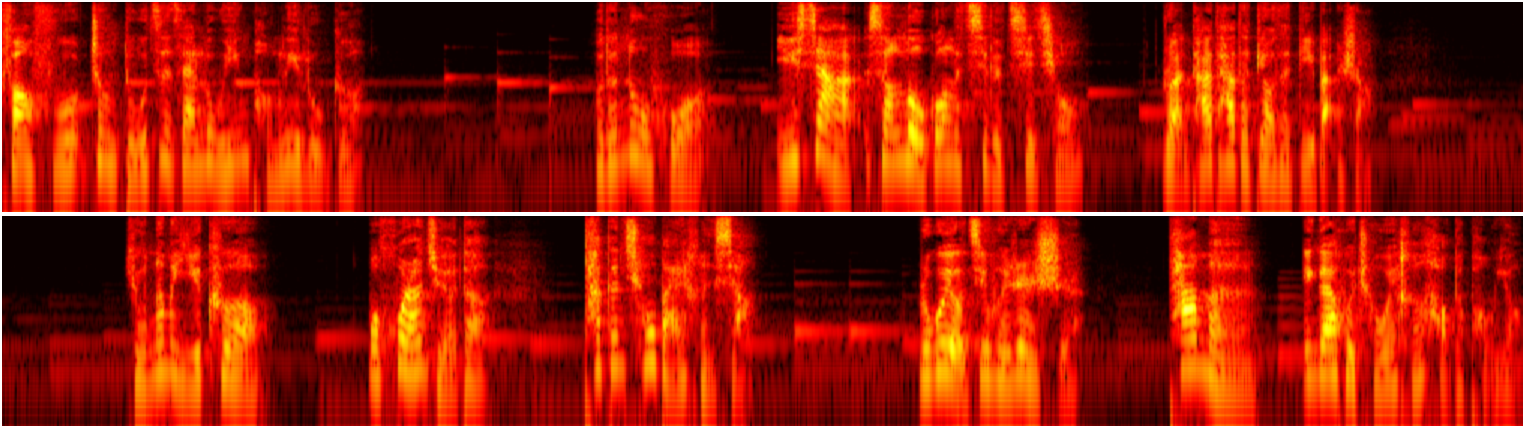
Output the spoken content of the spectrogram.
仿佛正独自在录音棚里录歌。我的怒火一下像漏光了气的气球，软塌塌的掉在地板上。有那么一刻，我忽然觉得他跟秋白很像。如果有机会认识，他们应该会成为很好的朋友。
